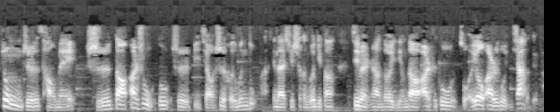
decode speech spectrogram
种植草莓十到二十五度是比较适合的温度啊。现在其实很多地方基本上都已经到二十度左右，二十度以下了，对吧？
